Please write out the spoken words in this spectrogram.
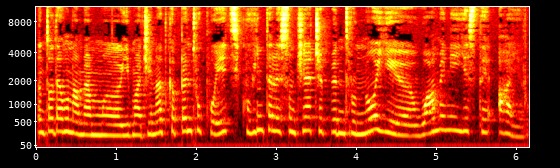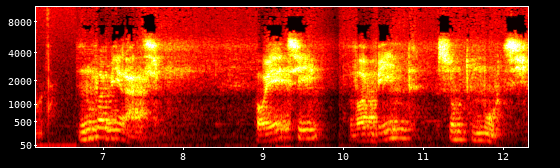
Întotdeauna mi-am uh, imaginat că pentru poeți cuvintele sunt ceea ce pentru noi, uh, oamenii, este aerul. Nu vă mirați. Poeții, vorbind, sunt muți.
